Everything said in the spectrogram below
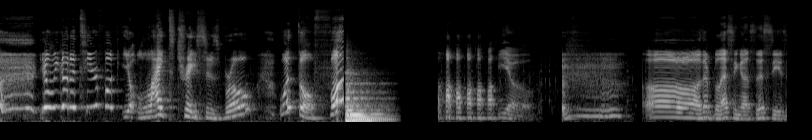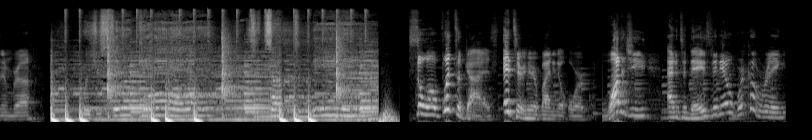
we got a tier fuck- Yo, light tracers, bro. What the fuck? Yo. Oh, they're blessing us this season, bro. Would you still care to talk to me? So uh, what's up guys? It's here here by Nino or Quadigy, and in today's video, we're covering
